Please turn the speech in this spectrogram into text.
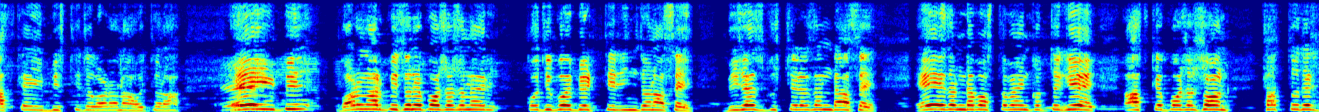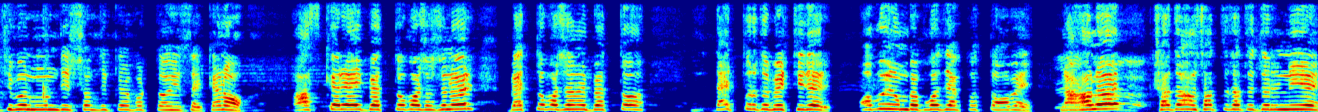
আজকে এই বিস্তৃত ঘটনা হইতো না। এই ঘটনার পিছনে প্রশাসনের কতিপয় ব্যক্তির ইন্ধন আছে, বিশেষ গোষ্ঠীর এজেন্ডা আছে। এই এজেন্ডা বাস্তবায়ন করতে গিয়ে আজকে প্রশাসন ছাত্রদের জীবন মন্দির সন্দিগ্ধ পড়তে হয়েছে। কেন? আজকের এই ব্যর্থ প্রশাসনের ব্যর্থ প্রশাসনের ব্যর্থ দায়িত্বরত ব্যক্তিদের অবিলম্বে পদত্যাগ করতে হবে। না হলে সাধারণ ছাত্রছাত্রীদের নিয়ে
